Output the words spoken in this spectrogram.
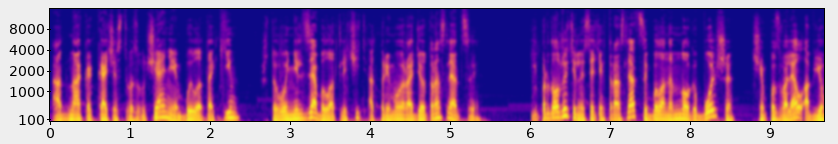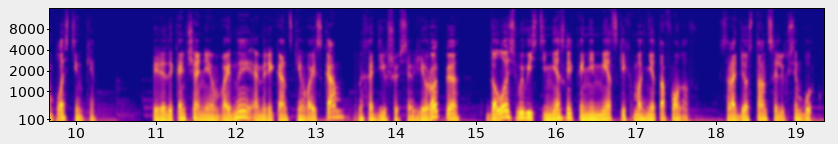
Однако качество звучания было таким, что его нельзя было отличить от прямой радиотрансляции. И продолжительность этих трансляций была намного больше, чем позволял объем пластинки. Перед окончанием войны американским войскам, находившимся в Европе, удалось вывести несколько немецких магнитофонов с радиостанции Люксембург.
